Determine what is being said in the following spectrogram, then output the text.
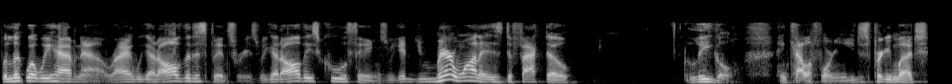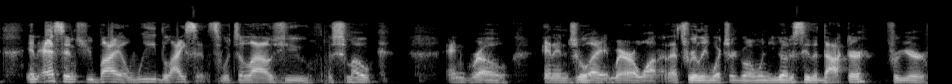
But look what we have now, right? We got all the dispensaries. We got all these cool things. We get marijuana is de facto legal in California. You just pretty much, in essence, you buy a weed license, which allows you to smoke and grow and enjoy marijuana. That's really what you're going when you go to see the doctor for your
